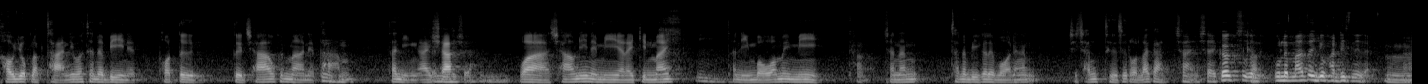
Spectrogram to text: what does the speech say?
เขายกหลักฐานที่ว่าท่านนบีเนี่ยพอตื่นตื่นเช้าขึ้นมาเนี่ยถามท่านหญิงไอชาใช่อืมว่าเช้านี้เนี่ยมีอะไรกินไหมอืมท่านหญิงบอกว่าไม่มี ครับ ฉะนั้นท่านนบีก็เลยบอกดังนั้นฉันถือศีลอดแล้วกัน ใช่ใช่ก็ส่วนอุลามะจะยกฮัดดิสนี่แหละอืมอ่า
